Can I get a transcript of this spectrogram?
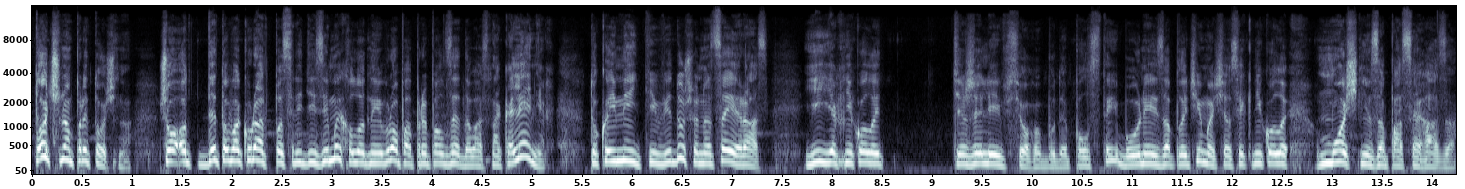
точно приточно, що от де-то в акурат посреди зими холодна Європа приползе до вас на коленях, тільки имейте в виду, що на цей раз їй як ніколи тяжелій всього буде ползти, бо у неї за плечима зараз як ніколи мощні запаси газу.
